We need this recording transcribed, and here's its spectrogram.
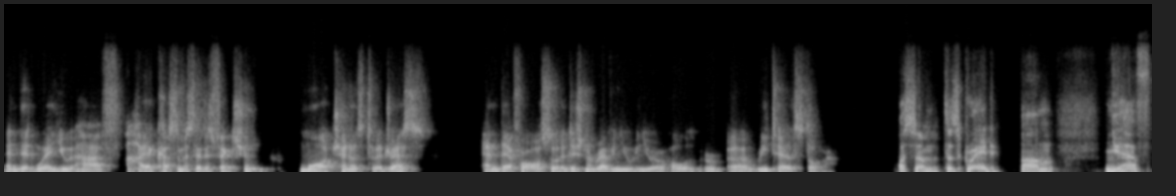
And that way you have a higher customer satisfaction, more channels to address, and therefore also additional revenue in your whole uh, retail store. Awesome. That's great. Um, you have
